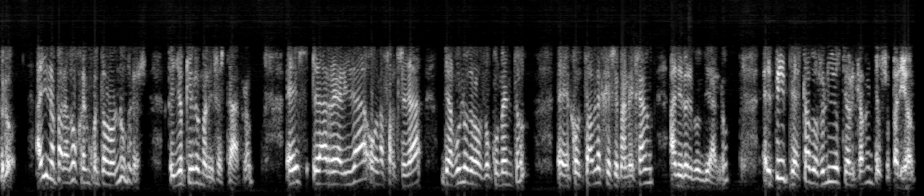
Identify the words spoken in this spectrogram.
Pero hay una paradoja en cuanto a los números que yo quiero manifestar, ¿no? Es la realidad o la falsedad de algunos de los documentos eh, contables que se manejan a nivel mundial, ¿no? El PIB de Estados Unidos teóricamente es superior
